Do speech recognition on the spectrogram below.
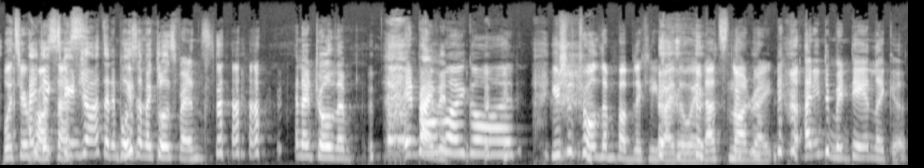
What's your I process? take screenshots and I post on my close friends, and I troll them in private. Oh my god. You should troll them publicly by the way. That's not right. I need to maintain like a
